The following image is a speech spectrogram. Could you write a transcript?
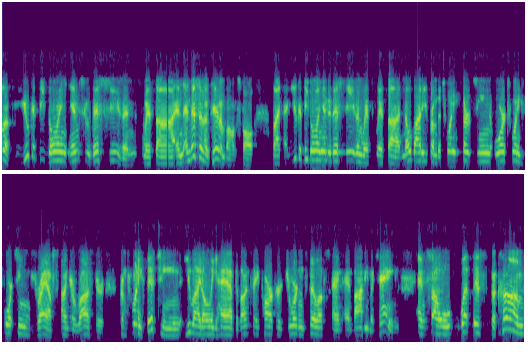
look, you could be going into this season with, uh, and and this isn't Tannenbaum's fault. But you could be going into this season with with uh, nobody from the 2013 or 2014 drafts on your roster from 2015, you might only have DeVante Parker, Jordan Phillips, and, and Bobby McCain. And so what this becomes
